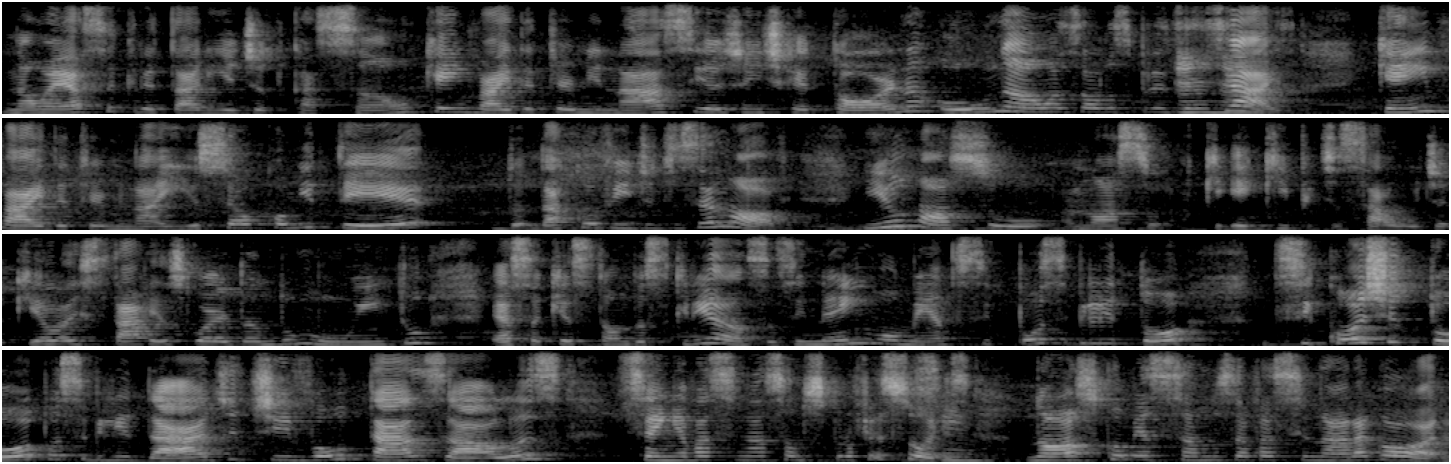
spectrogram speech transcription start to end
não é a Secretaria de Educação quem vai determinar se a gente retorna ou não às aulas presenciais. Quem vai determinar isso é o comitê da Covid-19. E o nosso, a nossa equipe de saúde aqui, ela está resguardando muito essa questão das crianças. Em nenhum momento se possibilitou, se cogitou a possibilidade de voltar às aulas sem a vacinação dos professores. Sim. Nós começamos a vacinar agora,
